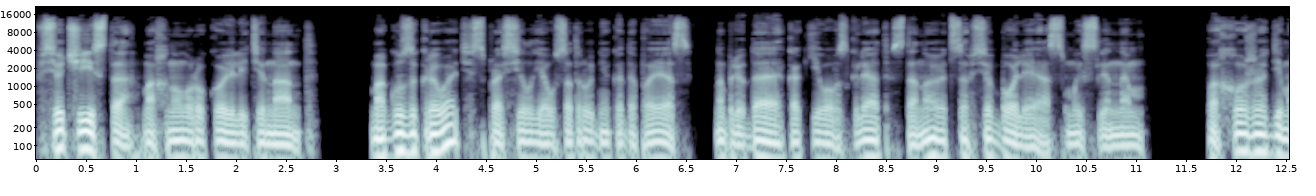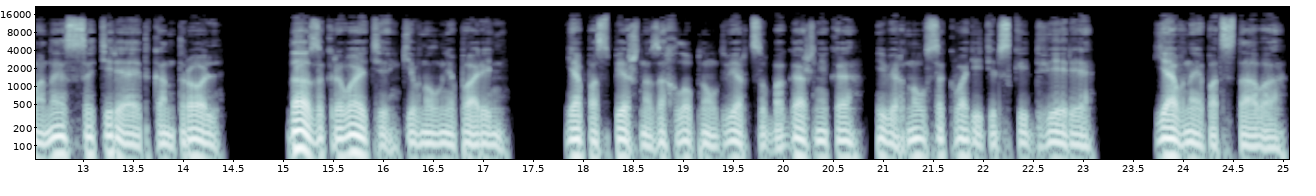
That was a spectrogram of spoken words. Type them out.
«Все чисто», — махнул рукой лейтенант. «Могу закрывать?» — спросил я у сотрудника ДПС, наблюдая, как его взгляд становится все более осмысленным. Похоже, Демонесса теряет контроль. «Да, закрывайте», — кивнул мне парень. Я поспешно захлопнул дверцу багажника и вернулся к водительской двери. Явная подстава.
